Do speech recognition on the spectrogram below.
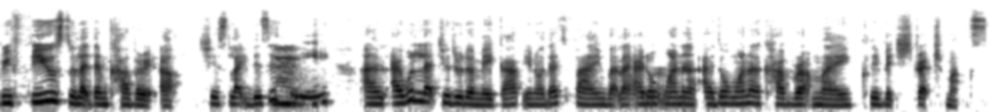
refused to let them cover it up. She's like, "This is Mm. me, and I would let you do the makeup. You know, that's fine, but like I don't wanna, I don't wanna cover up my cleavage stretch marks."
